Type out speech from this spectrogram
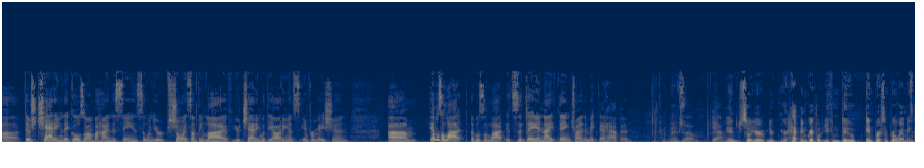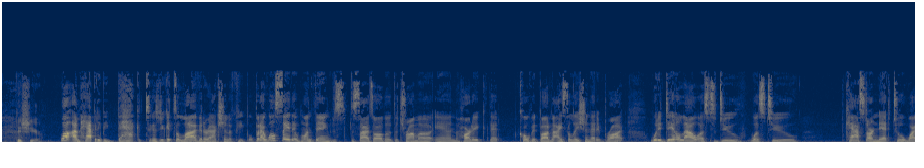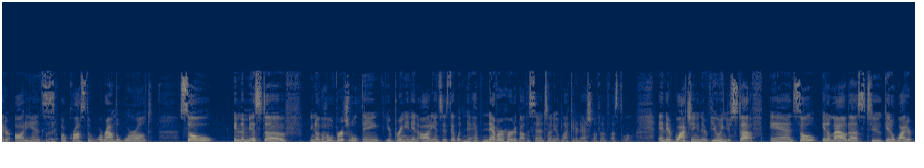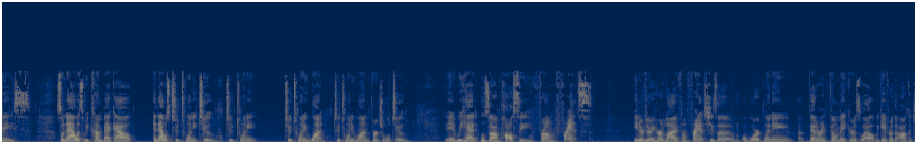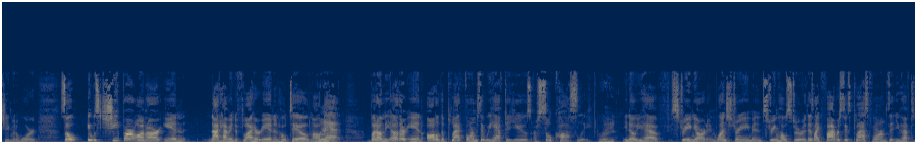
Uh, there's chatting that goes on behind the scenes. So when you're showing something live, you're chatting with the audience, information. Um, it was a lot. It was a lot. It's a day and night thing trying to make that happen. I can imagine. So yeah. And so you're you're you're happy and grateful you can do in person programming this year. Well, I'm happy to be back because you get to live interaction of people. But I will say that one thing, just besides all the, the trauma and heartache that COVID brought and the isolation that it brought, what it did allow us to do was to cast our net to a wider audience right. across the around the world. So, in the midst of you know the whole virtual thing, you're bringing in audiences that would ne- have never heard about the San Antonio Black International Film Festival, and they're watching and they're viewing your stuff, and so it allowed us to get a wider base. So now, as we come back out, and that was 222, 220, 221, 221 virtual two. And we had Euzhan Palcy from France interviewing her live from France. She's a award-winning uh, veteran filmmaker as well. We gave her the Ankh Achievement Award. So it was cheaper on our end, not having to fly her in and hotel and all Right. that. But on the other end, all of the platforms that we have to use are so costly. Right. You know, you have StreamYard and OneStream and StreamHoster. There's like five or six platforms that you have to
